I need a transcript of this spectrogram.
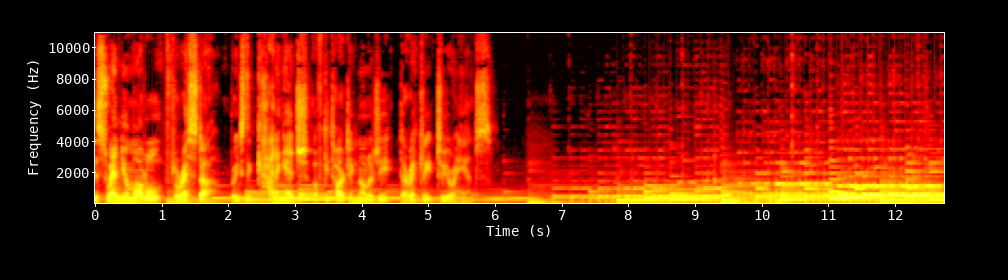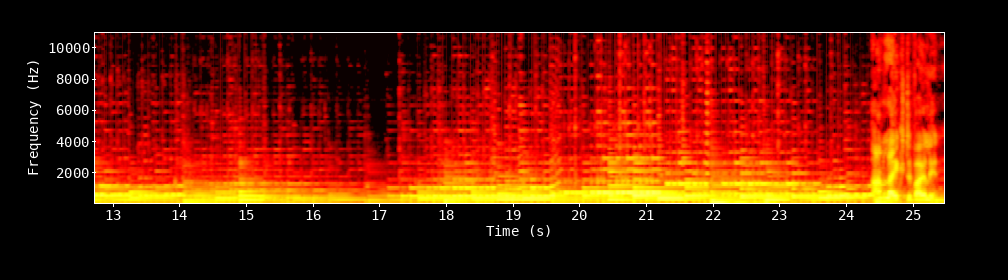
The Sueño model Floresta brings the cutting edge of guitar technology directly to your hands. Unlike the violin,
